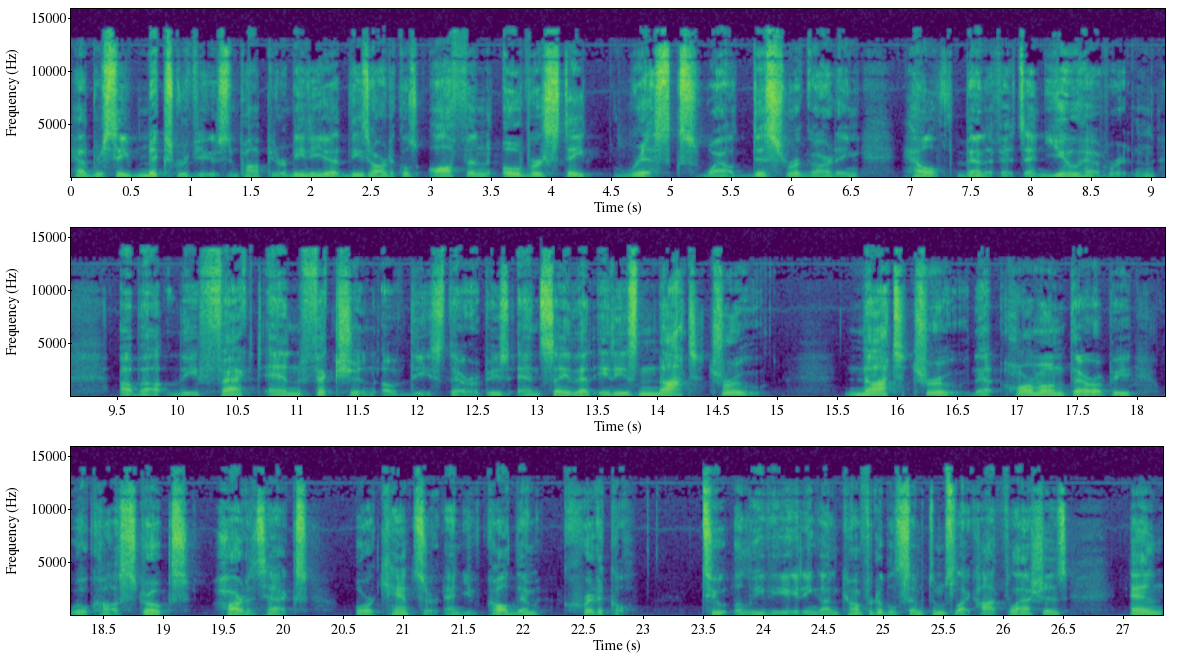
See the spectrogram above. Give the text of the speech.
had received mixed reviews in popular media, these articles often overstate risks while disregarding health benefits. And you have written about the fact and fiction of these therapies and say that it is not true, not true that hormone therapy will cause strokes, heart attacks, or cancer. And you've called them critical to alleviating uncomfortable symptoms like hot flashes and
